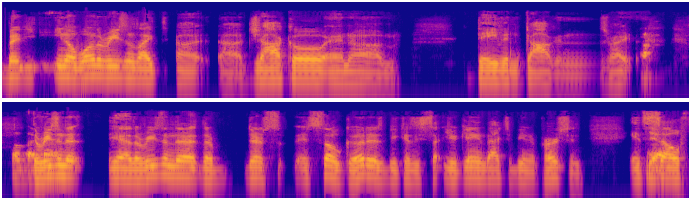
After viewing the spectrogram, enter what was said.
But you know, one of the reasons, like uh, uh, Jocko and um, David Goggins, right? The guy. reason that yeah the reason they're they're there's it's so good is because you're getting back to being a person it's Yeah. self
